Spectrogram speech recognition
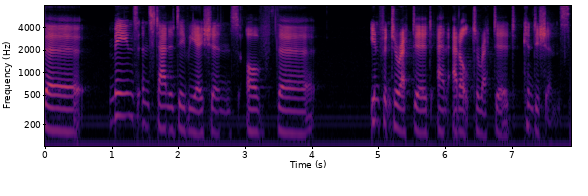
the means and standard deviations of the infant directed and adult directed conditions.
